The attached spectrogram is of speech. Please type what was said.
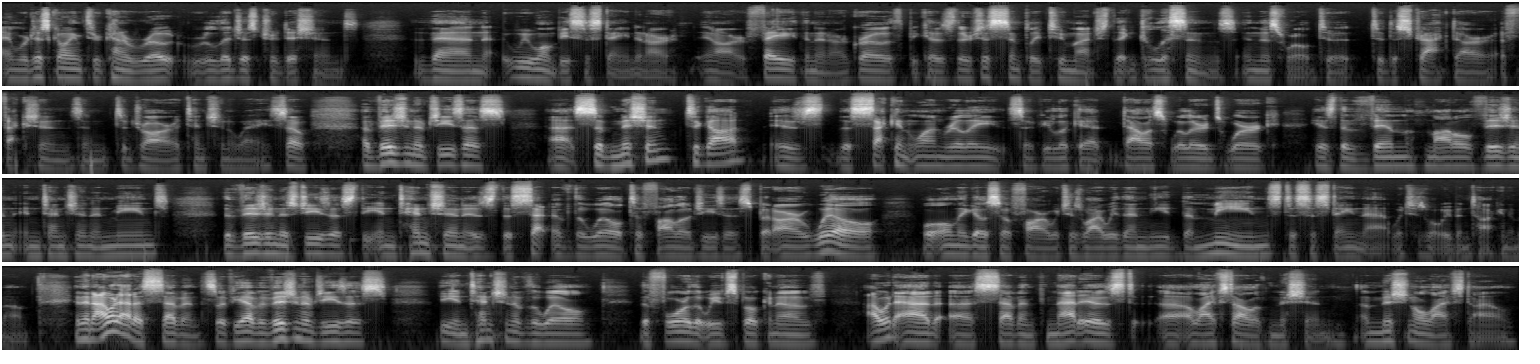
and we're just going through kind of rote religious traditions, then we won't be sustained in our in our faith and in our growth because there's just simply too much that glistens in this world to to distract our affections and to draw our attention away. So a vision of Jesus uh, submission to God is the second one, really. So if you look at Dallas Willard's work, he has the VIM model vision, intention, and means. The vision is Jesus, the intention is the set of the will to follow Jesus. But our will will only go so far, which is why we then need the means to sustain that, which is what we've been talking about. And then I would add a seventh. So if you have a vision of Jesus, the intention of the will, the four that we've spoken of, I would add a seventh, and that is a lifestyle of mission, a missional lifestyle.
